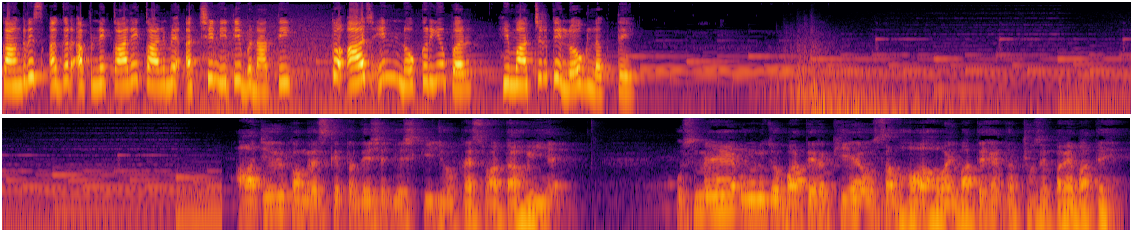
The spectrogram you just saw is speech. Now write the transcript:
कांग्रेस अगर अपने कार्यकाल में अच्छी नीति बनाती तो आज इन नौकरियों पर हिमाचल के लोग लगते। आज कांग्रेस के प्रदेश अध्यक्ष की जो प्रेस वार्ता हुई है, उसमें उन्होंने जो बातें रखी है, वो सब हवा हवाई बातें हैं, तथ्यों से परे बातें हैं।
